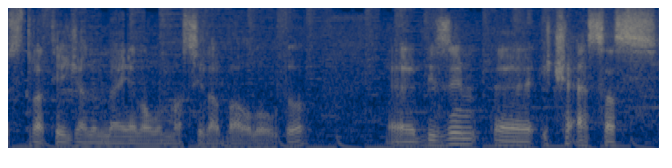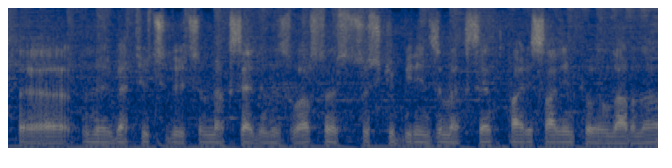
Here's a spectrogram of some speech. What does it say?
strategiyanın müəyyən olunması ilə bağlı oldu. Bizim iki əsas növbəti 3 il üçün məqsədimiz var. Sonsuz ki, birinci məqsəd Paris Olimpiya oyunlarına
